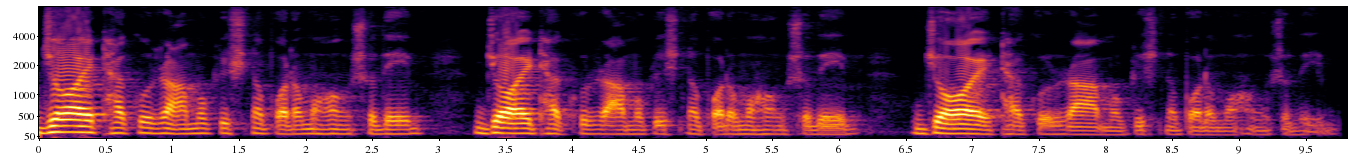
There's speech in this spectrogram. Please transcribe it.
জয় ঠাকুর রামকৃষ্ণ পরমহংসদেব জয় ঠাকুর রামকৃষ্ণ পরমহংসদেব জয় ঠাকুর রামকৃষ্ণ পরমহংসদেব।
